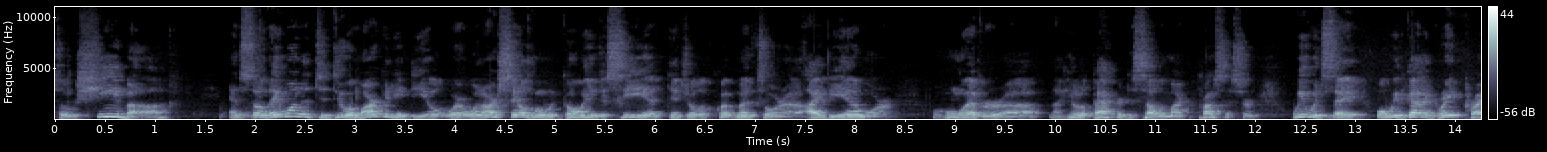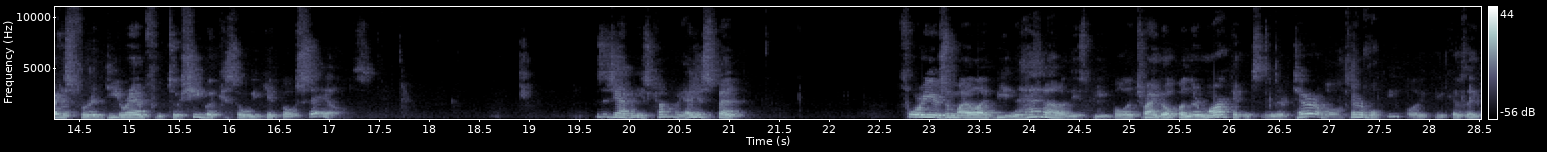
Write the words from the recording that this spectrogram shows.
Toshiba. And so they wanted to do a marketing deal where when our salesman would go in to see a digital equipment or a IBM or whomever, uh, Hewlett Packard, to sell the microprocessor, we would say, well, we've got a great price for a DRAM from Toshiba, so we'd get both sales. This is a Japanese company. I just spent four years of my life beating the head out of these people and trying to open their market, and they're terrible, terrible people because they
